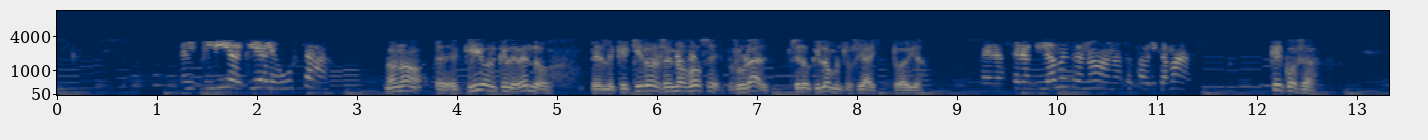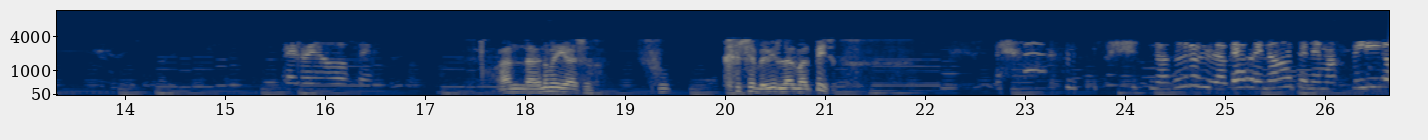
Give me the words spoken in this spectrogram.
¿El Clio, el Clio les gusta? No, no, eh, el Clio el que le vendo. El que quiero el Renault 12, rural, cero kilómetros si hay todavía. Pero cero kilómetros no, no se fabrica más. ¿Qué cosa? El Renault 12. Anda, no me diga eso. Se me viene el alma al piso. Nosotros lo que es Renault tenemos Clio,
